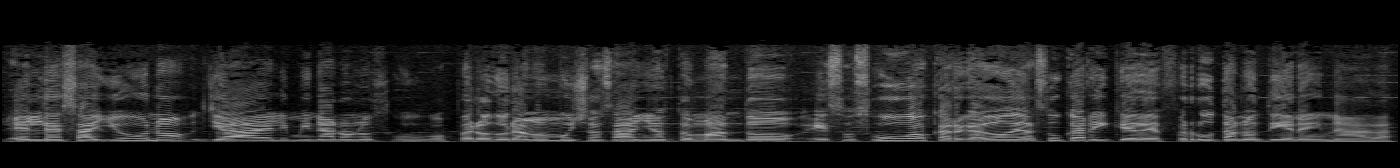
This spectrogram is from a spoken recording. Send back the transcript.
el desayuno ya eliminaron los jugos, pero duramos muchos años tomando esos jugos cargados de azúcar y que de fruta no tienen nada.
